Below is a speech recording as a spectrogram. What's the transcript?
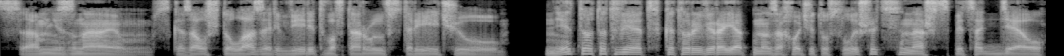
«Сам не знаю. Сказал, что Лазарь верит во вторую встречу. Не тот ответ, который, вероятно, захочет услышать наш спецотдел.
